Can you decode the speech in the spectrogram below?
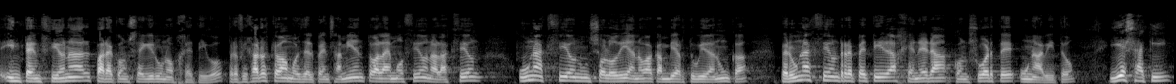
intencional para conseguir un objetivo. Pero fijaros que vamos del pensamiento a la emoción, a la acción. Una acción un solo día no va a cambiar tu vida nunca, pero una acción repetida genera, con suerte, un hábito. Y es aquí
